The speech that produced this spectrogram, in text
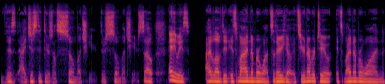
This I just think there's so much here. There's so much here. So, anyways, I loved it. It's my number one. So there you go. It's your number two. It's my number one.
